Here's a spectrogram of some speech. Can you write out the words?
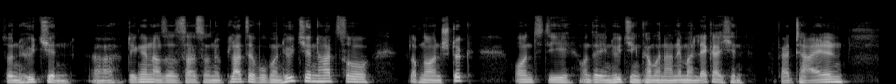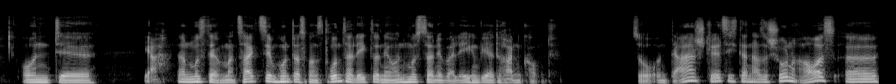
so ein Hütchen-Dingen. Äh, also das heißt so eine Platte, wo man Hütchen hat, so, ich glaube, neun Stück. Und die, unter den Hütchen kann man dann immer ein Leckerchen verteilen. Und äh, ja, dann muss der, man zeigt dem Hund, dass man es drunter legt und der Hund muss dann überlegen, wie er drankommt. So, und da stellt sich dann also schon raus, äh,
